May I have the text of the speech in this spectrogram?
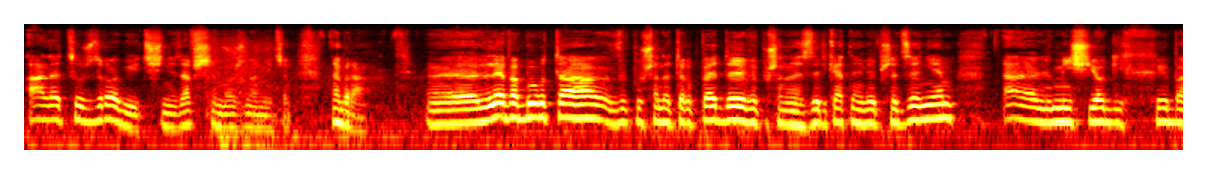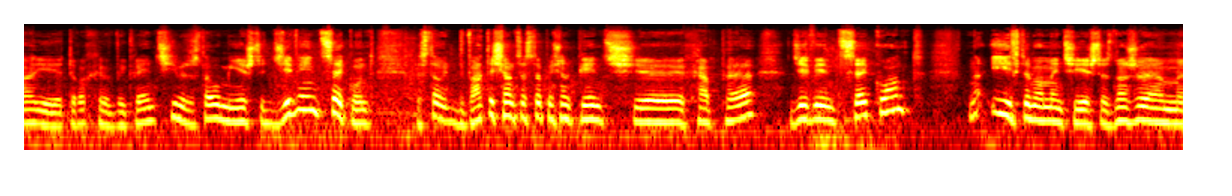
ale cóż zrobić, nie zawsze można mieć. Dobra, lewa burta, wypuszczone torpedy, wypuszczone z delikatnym wyprzedzeniem, a miś jogi chyba je trochę wykręci. Zostało mi jeszcze 9 sekund, zostało 2155 e, HP, 9 sekund, no i w tym momencie jeszcze zdążyłem e,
